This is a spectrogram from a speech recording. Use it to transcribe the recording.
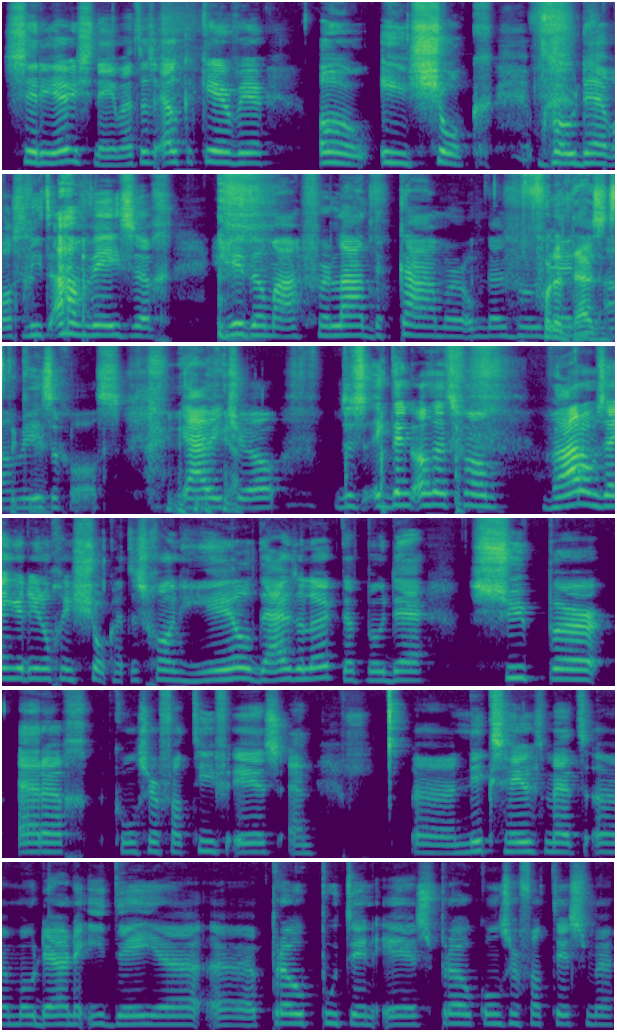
serieus nemen. Het is elke keer weer... Oh, in shock. Baudet was niet aanwezig. Hiddema verlaat de kamer omdat Baudet Voor de niet duizendste keer. aanwezig was. Ja, weet je wel. Dus ik denk altijd van... Waarom zijn jullie nog in shock? Het is gewoon heel duidelijk dat Baudet super erg conservatief is en eh, niks heeft met eh, moderne ideeën, eh, pro-Poetin is, pro-conservatisme,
